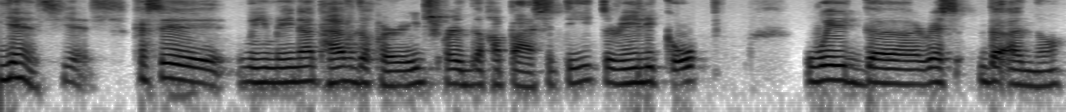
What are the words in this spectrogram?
Yes, yes. Kasi we may not have the courage or the capacity to really cope with the res- the ano,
